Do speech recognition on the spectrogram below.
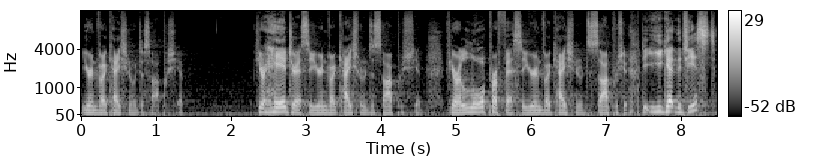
you're in vocational discipleship. If you're a hairdresser, you're in vocational discipleship. If you're a law professor, you're in vocational discipleship. You get the gist?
